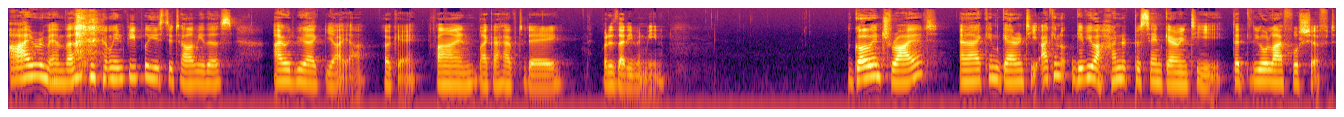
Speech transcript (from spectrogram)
I remember when people used to tell me this, I would be like, yeah, yeah, okay, fine, like I have today. What does that even mean? Go and try it and I can guarantee, I can give you a 100% guarantee that your life will shift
